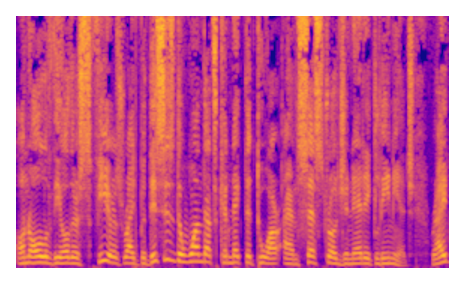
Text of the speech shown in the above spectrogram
on all of the other spheres, right? But this is the one that's connected to our ancestral genetic lineage, right?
